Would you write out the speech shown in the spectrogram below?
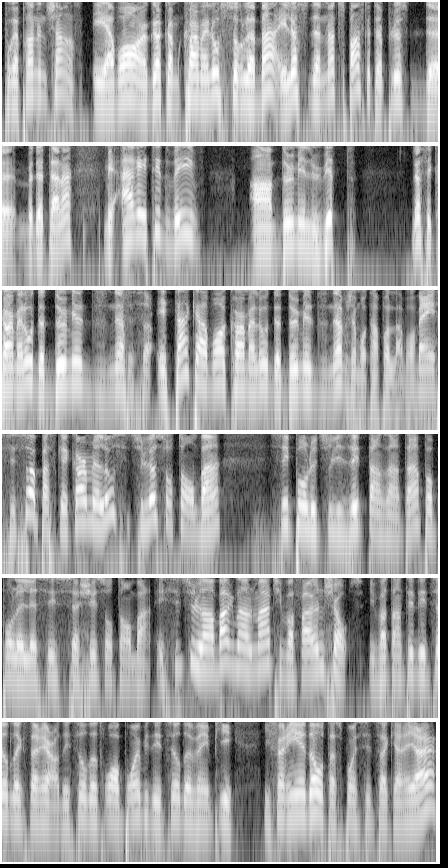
pourraient prendre une chance et avoir un gars comme Carmelo sur le banc? Et là, soudainement, tu penses que tu as plus de, de talent. Mais arrêtez de vivre en 2008. Là, c'est Carmelo de 2019. C'est ça. Et tant qu'à avoir Carmelo de 2019, j'aime autant pas l'avoir. Ben, c'est ça, parce que Carmelo, si tu l'as sur ton banc, c'est pour l'utiliser de temps en temps, pas pour le laisser sécher sur ton banc. Et si tu l'embarques dans le match, il va faire une chose. Il va tenter des tirs de l'extérieur, des tirs de 3 points puis des tirs de 20 pieds. Il fait rien d'autre à ce point-ci de sa carrière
